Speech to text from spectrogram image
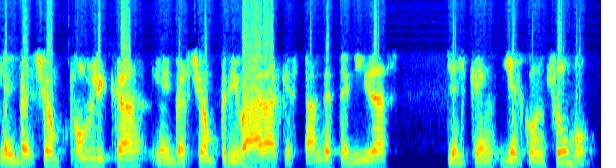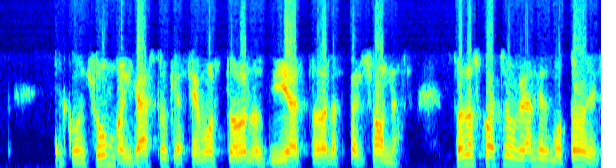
la inversión pública, la inversión privada que están detenidas y el que y el consumo, el consumo, el gasto que hacemos todos los días todas las personas. Son los cuatro grandes motores.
